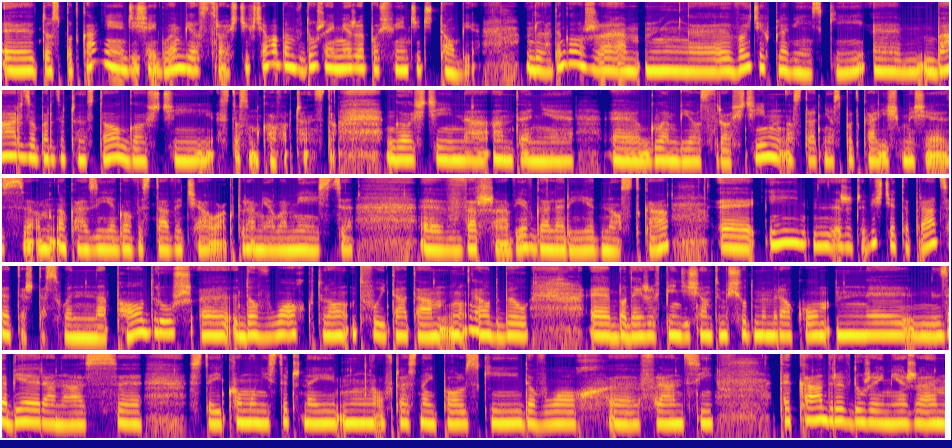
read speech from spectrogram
Y, to spotkanie dzisiaj Głębi Ostrości chciałabym w dużej mierze poświęcić Tobie. Dlatego, że mm, y, Wojciech Plewiński y, bardzo, bardzo często gości, stosunkowo często, gości na antenie Głębi Ostrości. Ostatnio spotkaliśmy się z mm, okazji jego wystawy ciała, która miała miejsce w Warszawie w Galerii Jednostka. I rzeczywiście te prace, też ta słynna podróż e, do Włoch, którą twój tata mm, odbył e, bodajże w 57 roku, mm, e, zabiera nas z tej komunistycznej mm, ówczesnej Polski do Włoch, Francji. Te kadry w dużej mierze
